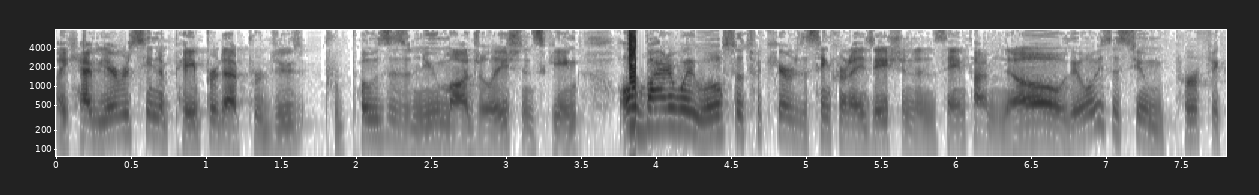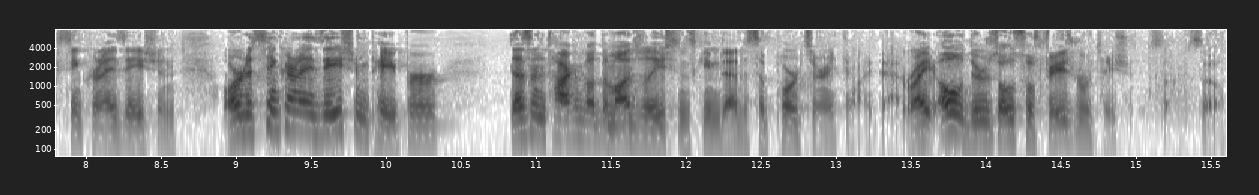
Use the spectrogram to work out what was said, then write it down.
Like, have you ever seen a paper that produce, proposes a new modulation scheme? Oh, by the way, we also took care of the synchronization at the same time. No, they always assume perfect synchronization. Or the synchronization paper doesn't talk about the modulation scheme that it supports or anything like that, right? Oh, there's also phase rotation stuff. So,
